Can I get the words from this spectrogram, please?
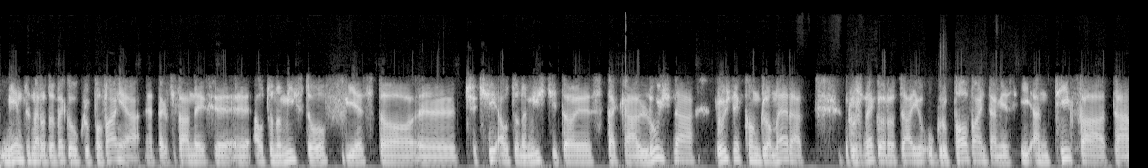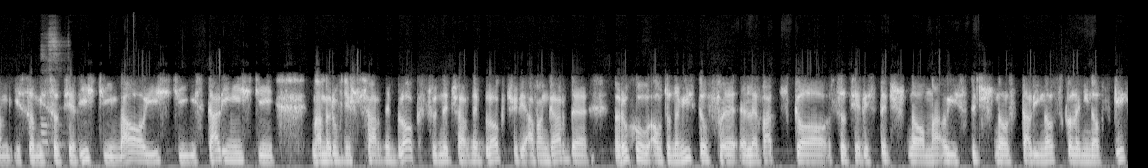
międzynarodowego ugrupowania e, tak zwanych e, autonomistów. Jest to, czy ci autonomiści to jest taka luźna, luźny konglomerat różnego rodzaju ugrupowań. Tam jest i Antifa, tam i są i socjaliści, i maoiści, i staliniści. Mamy również czarny blok, słynny czarny blok, czyli awangardę ruchu autonomistów e, lewacko-socjalistyczno-maoistyczno-stalinowsko-leninowskich,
